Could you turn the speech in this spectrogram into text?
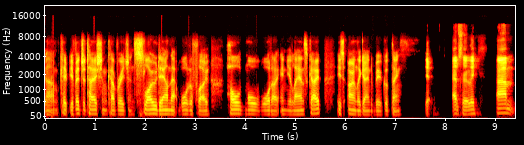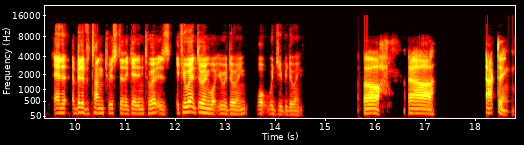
um, keep your vegetation coverage and slow down that water flow, hold more water in your landscape is only going to be a good thing. Yeah, absolutely. Um, and a bit of a tongue twister to get into it is if you weren't doing what you were doing, what would you be doing? Oh, uh, acting.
